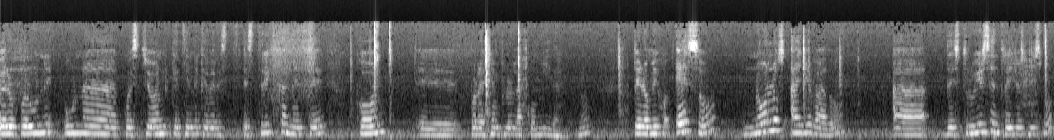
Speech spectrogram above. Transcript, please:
pero por una cuestión que tiene que ver estrictamente con, eh, por ejemplo, la comida, ¿no? Pero me dijo, eso no los ha llevado a destruirse entre ellos mismos,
